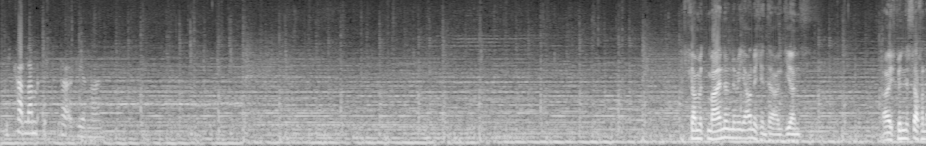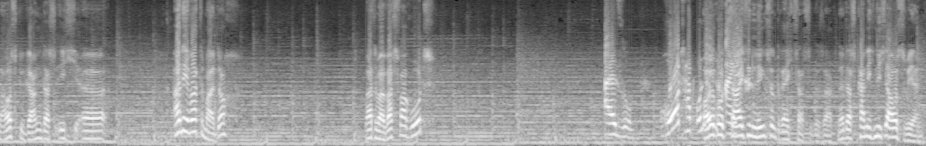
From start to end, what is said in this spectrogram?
Ich kann damit nicht interagieren, nein. Ich kann mit meinem nämlich auch nicht interagieren. Aber ich bin jetzt davon ausgegangen, dass ich... Äh ah nee, warte mal, doch. Warte mal, was war rot? Also, rot hat unten Eurozeichen links und rechts, hast du gesagt. Ne? Das kann ich nicht auswählen.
